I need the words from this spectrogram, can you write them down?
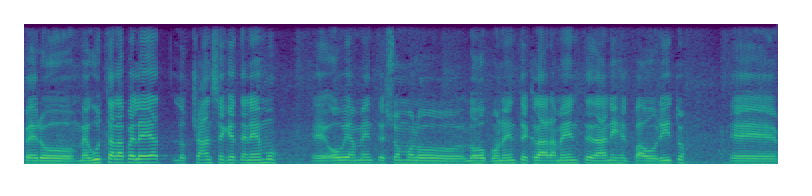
pero me gusta la pelea, los chances que tenemos. obviamente somos los, oponentes, claramente. Dani es el favorito. Eh,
